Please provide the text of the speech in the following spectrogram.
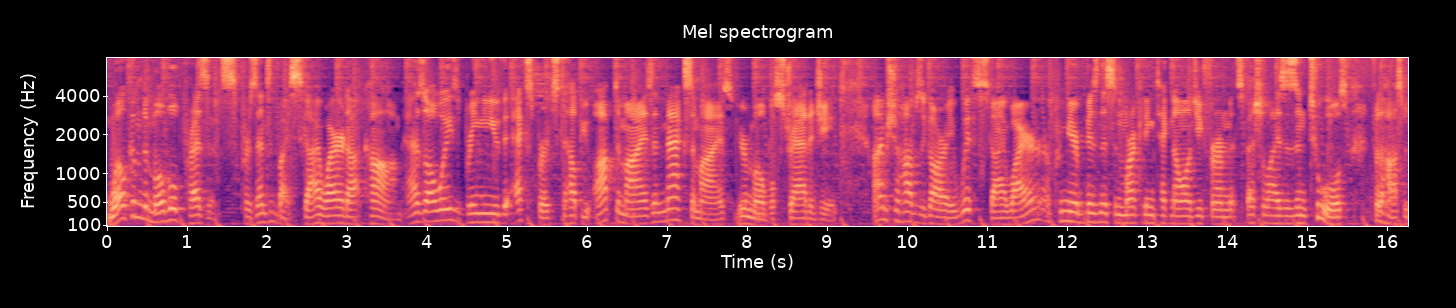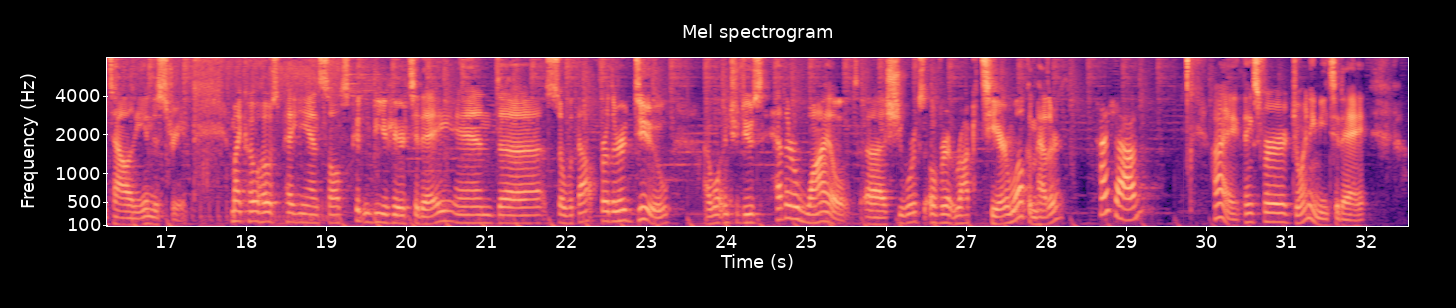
Welcome to Mobile Presence, presented by Skywire.com. As always, bringing you the experts to help you optimize and maximize your mobile strategy. I'm Shahab Zargari with Skywire, a premier business and marketing technology firm that specializes in tools for the hospitality industry. My co host Peggy Ann Salz couldn't be here today, and uh, so without further ado, I will introduce Heather Wilde. Uh, she works over at Rocketeer. Welcome, Heather. Hi, Shahab. Hi, thanks for joining me today.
